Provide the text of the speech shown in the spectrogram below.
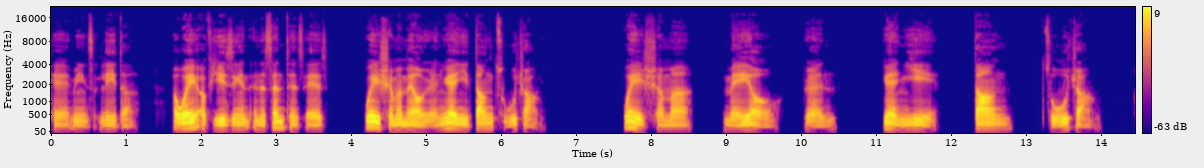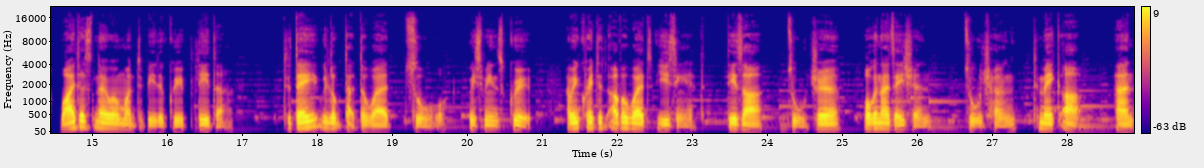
here means leader. A way of using it in a sentence is 为什么没有人愿意当组长？为什么没有人愿意当组长？Why does no one want to be the group leader? Today we looked at the word 组, which means group, and we created other words using it. These are 组织 organization, 组成 to make up, and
